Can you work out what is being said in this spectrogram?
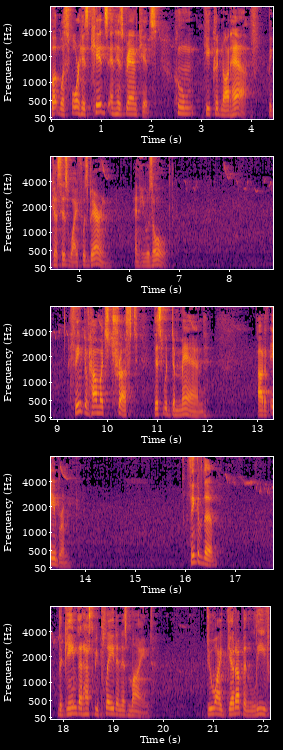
but was for his kids and his grandkids, whom he could not have because his wife was barren and he was old. Think of how much trust this would demand out of Abram. Think of the, the game that has to be played in his mind. Do I get up and leave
